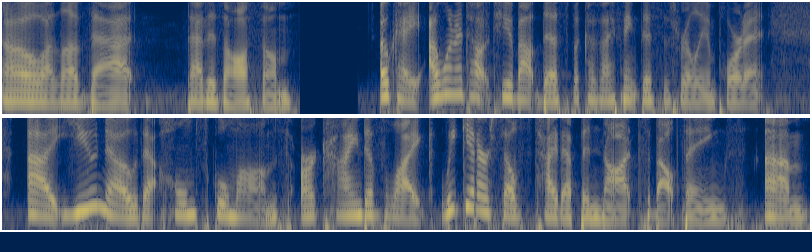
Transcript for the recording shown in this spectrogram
Oh, I love that. That is awesome. Okay, I want to talk to you about this because I think this is really important. Uh, you know that homeschool moms are kind of like we get ourselves tied up in knots about things. Um,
